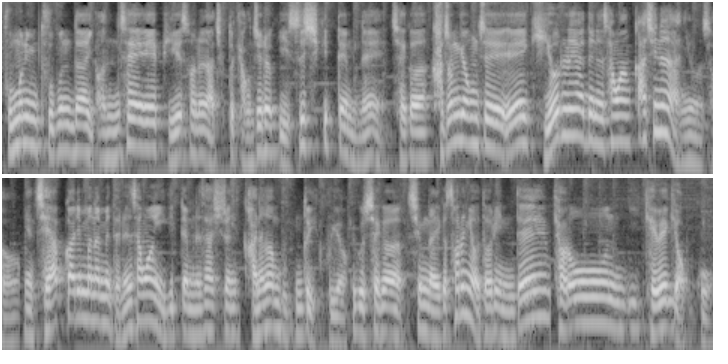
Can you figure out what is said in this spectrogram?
부모님 두 분 다 연세에 비해서는 아직도 경제력이 있으시기 때문에 제가 가정 경제에 기여를 해야 되는 상황까지는 아니어서 그냥 제 앞가림만 하면 되는 상황이기 때문에 사실은 가능한 부분도 있고요. 그리고 제가 지금 나이가 38인데 결혼 계획이 없고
